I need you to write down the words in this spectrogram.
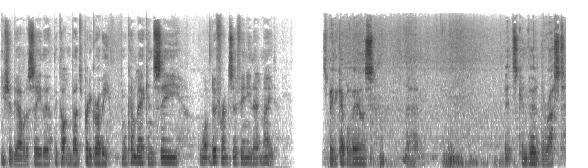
you should be able to see the, the cotton bud's pretty grubby. We'll come back and see what difference if any that made. It's been a couple of hours. Um, it's converted the rust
